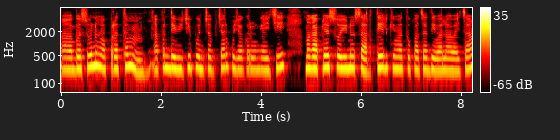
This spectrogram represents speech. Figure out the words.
बसून प्रथम आपण देवीची पंचोपचार पूजा करून घ्यायची. मग आपल्या सोयीनुसार तेल किंवा तुपाचा दिवा लावायचा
